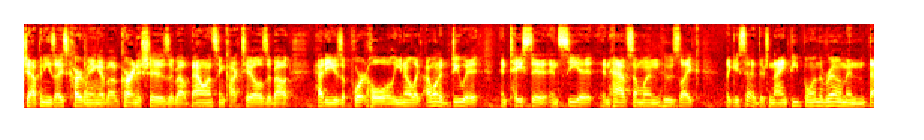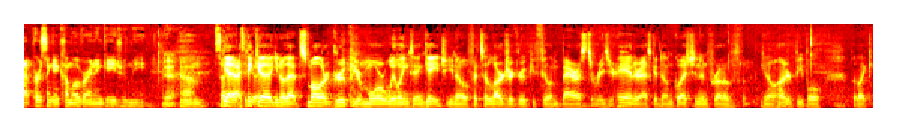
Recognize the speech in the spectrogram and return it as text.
Japanese ice carving, about garnishes, about balancing cocktails, about how to use a porthole, you know, like I want to do it and taste it and see it and have someone who's like. Like you said, there's nine people in the room, and that person can come over and engage with me. Yeah. Um, so yeah, got I think uh, you know that smaller group, you're more willing to engage. You know, if it's a larger group, you feel embarrassed to raise your hand or ask a dumb question in front of you know 100 people. But like,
